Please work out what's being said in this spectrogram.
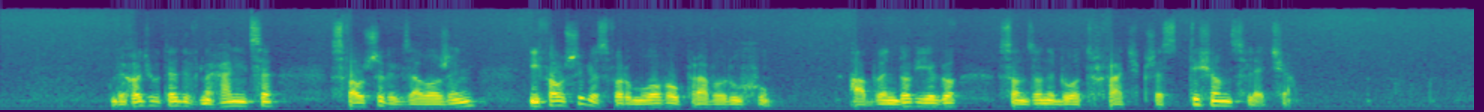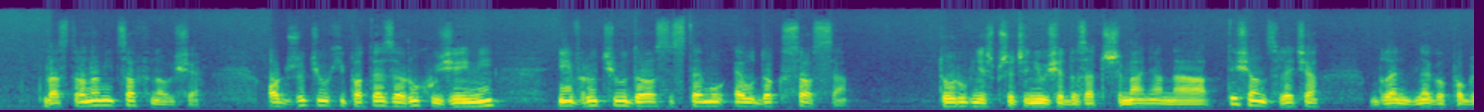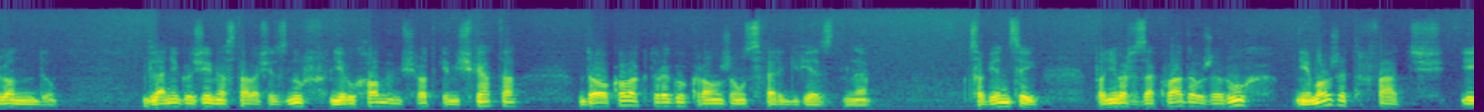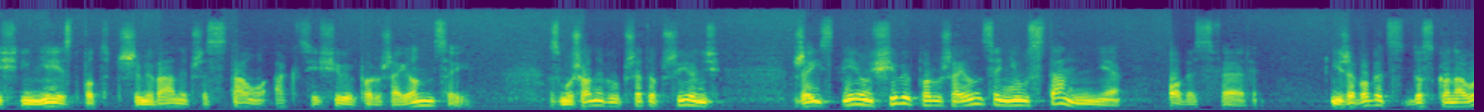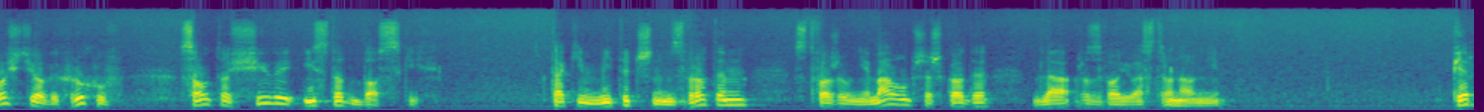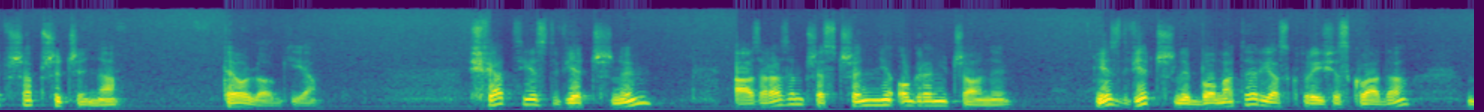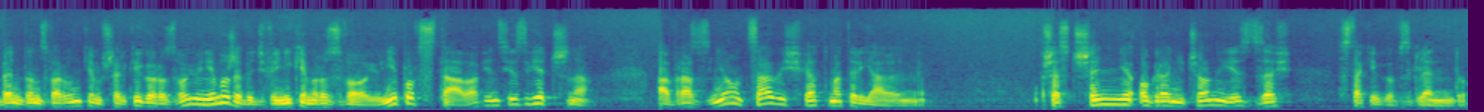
Wychodził tedy w mechanice z fałszywych założeń i fałszywie sformułował prawo ruchu, a błędowi jego sądzone było trwać przez tysiąclecia. W astronomii cofnął się, odrzucił hipotezę ruchu Ziemi i wrócił do systemu Eudoksosa. Tu również przyczynił się do zatrzymania na tysiąclecia błędnego poglądu. Dla niego Ziemia stała się znów nieruchomym środkiem świata, dookoła którego krążą sfery gwiezdne. Co więcej, ponieważ zakładał, że ruch nie może trwać, jeśli nie jest podtrzymywany przez stałą akcję siły poruszającej, zmuszony był przeto przyjąć, że istnieją siły poruszające nieustannie owe sfery i że wobec doskonałości owych ruchów są to siły istot boskich. Takim mitycznym zwrotem stworzył niemałą przeszkodę dla rozwoju astronomii. Pierwsza przyczyna teologia. Świat jest wieczny, a zarazem przestrzennie ograniczony. Jest wieczny, bo materia, z której się składa, będąc warunkiem wszelkiego rozwoju, nie może być wynikiem rozwoju. Nie powstała, więc jest wieczna, a wraz z nią cały świat materialny. Przestrzennie ograniczony jest zaś z takiego względu.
